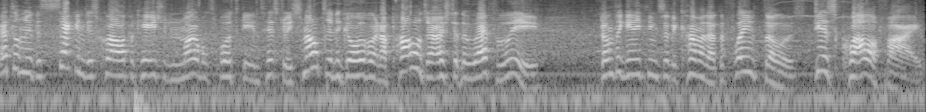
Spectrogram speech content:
That's only the second disqualification in Marble Sports Games history. Smelt's gonna go over and apologize to the referee. Don't think anything's gonna come of that. The flamethrowers disqualified.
